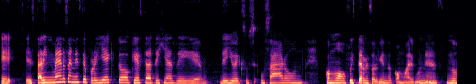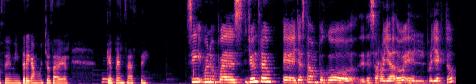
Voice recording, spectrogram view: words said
eh, estar inmersa en este proyecto, qué estrategias de, UX usaron, cómo fuiste resolviendo como algunas, no sé, me entrega mucho saber qué pensaste. Sí, bueno, pues yo entré, eh, ya estaba un poco desarrollado el proyecto.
